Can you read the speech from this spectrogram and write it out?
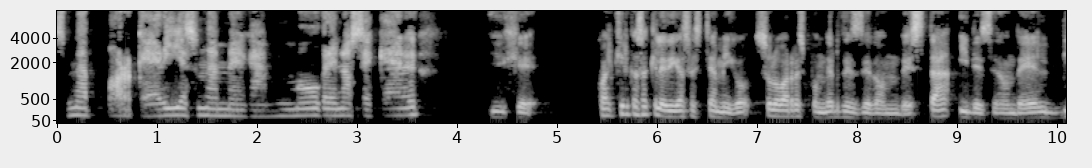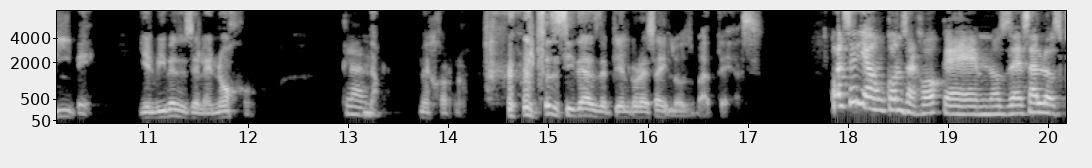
es una porquería, es una mega mugre, no sé qué. Y dije, cualquier cosa que le digas a este amigo solo va a responder desde donde está y desde donde él vive. Y él vive desde el enojo. Claro. No, mejor no. Entonces ideas de piel gruesa y los bateas. ¿Cuál sería un consejo que nos des a los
